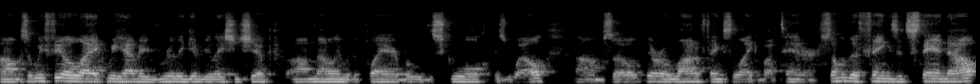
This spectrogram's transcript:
Um, so we feel like we have a really good relationship, um, not only with the player, but with the school as well. Um, so there are a lot of things to like about Tanner. Some of the things that stand out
